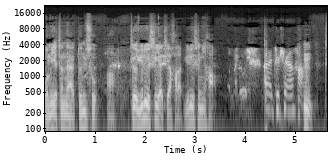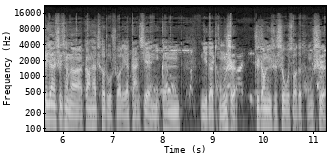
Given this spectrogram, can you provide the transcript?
我们也正在敦促啊。这个于律师也接好了，于律师你好。呃，主持人好。嗯，这件事情呢，刚才车主说了，也感谢你跟你的同事，智正律师事务所的同事，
